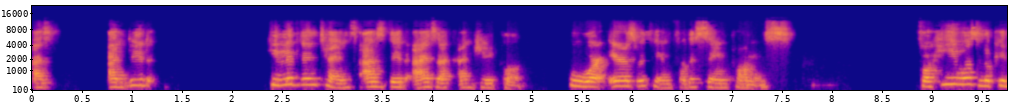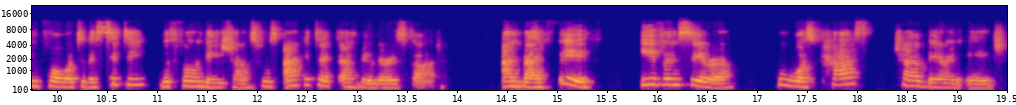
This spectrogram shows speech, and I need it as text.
as and did he lived in tents as did Isaac and Jacob who were heirs with him for the same promise. For he was looking forward to the city with foundations, whose architect and builder is God. And by faith, even Sarah, who was past childbearing age,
